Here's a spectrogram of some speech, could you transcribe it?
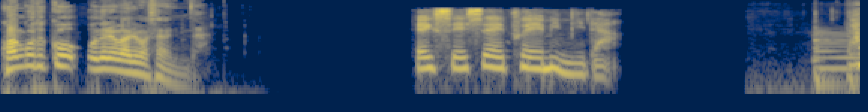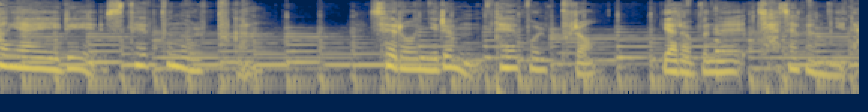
광고 듣고 오늘의 마지막 사연입니다. XSFM입니다. 황야의 이리 스테픈울프가 새로운 이름 대볼프로 여러분을 찾아갑니다.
